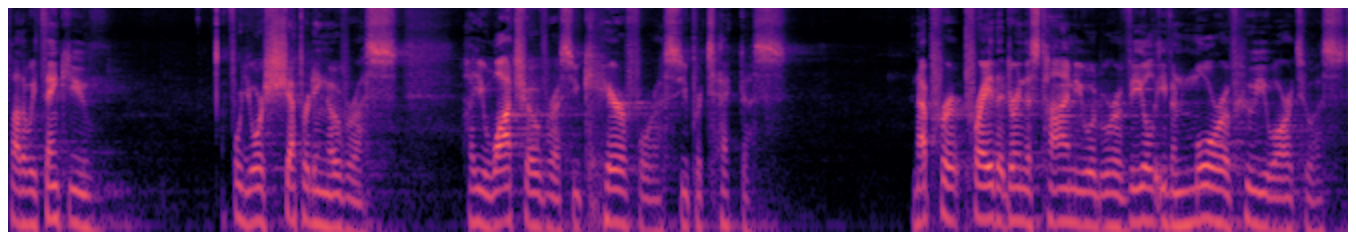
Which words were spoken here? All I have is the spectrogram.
Father, we thank you for your shepherding over us, how you watch over us, you care for us, you protect us. And I pr- pray that during this time you would reveal even more of who you are to us.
